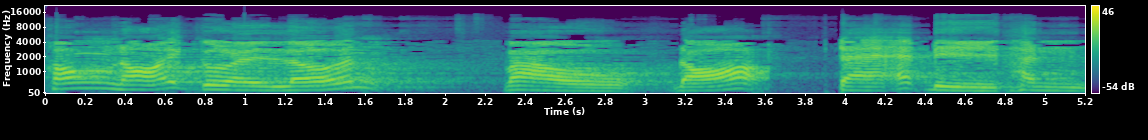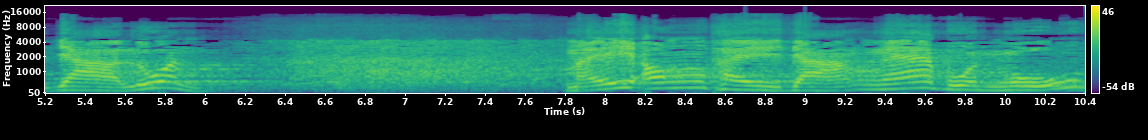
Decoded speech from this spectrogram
không nói cười lớn, vào đó trẻ bị thành già luôn. Mấy ông thầy giảng nghe buồn ngủ.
